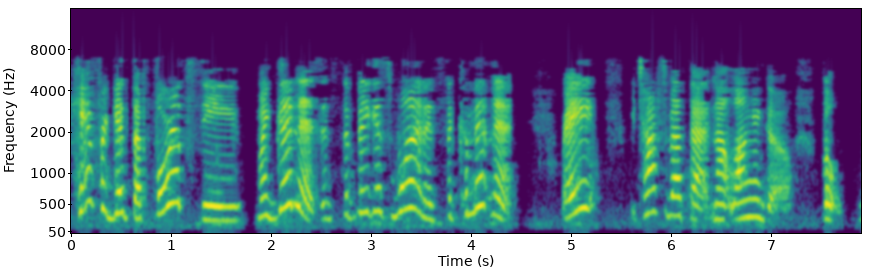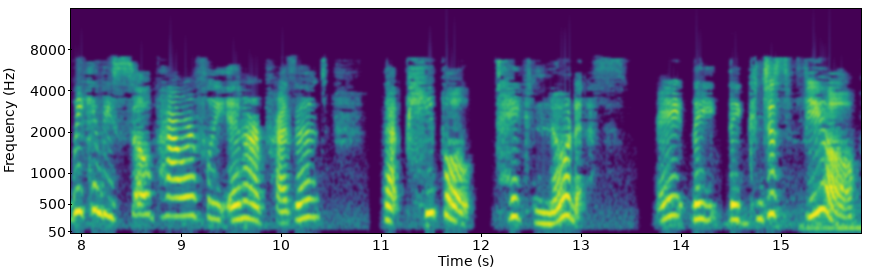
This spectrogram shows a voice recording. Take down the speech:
Can't forget the fourth C. My goodness. It's the biggest one. It's the commitment, right? We talked about that not long ago, but we can be so powerfully in our present that people take notice, right? They, they can just feel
